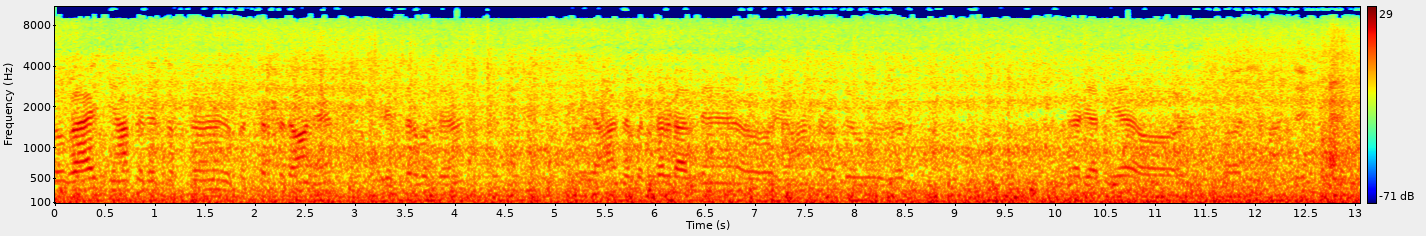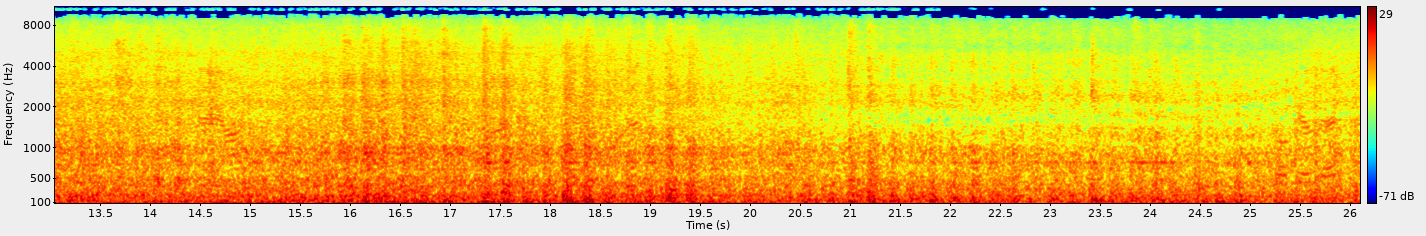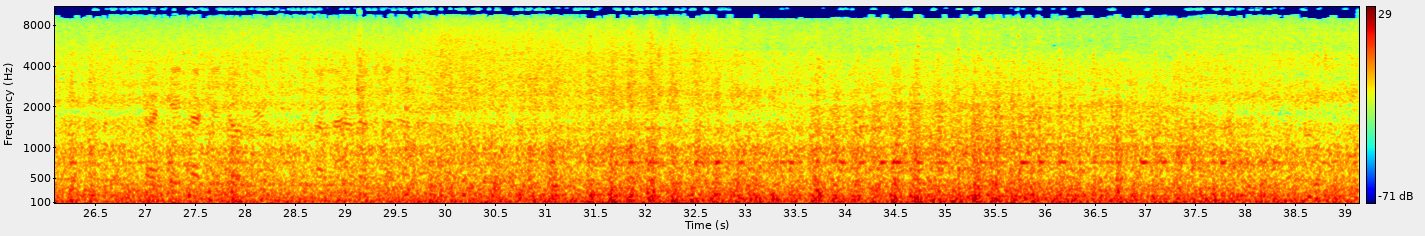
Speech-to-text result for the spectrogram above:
तो गाय यहाँ पे देख सकते हैं, पत्थर खदान है रेक्सर बोलते हैं। तो यहाँ से पत्थर डालते हैं और यहाँ से होते हुए उधर उधर जाती है और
